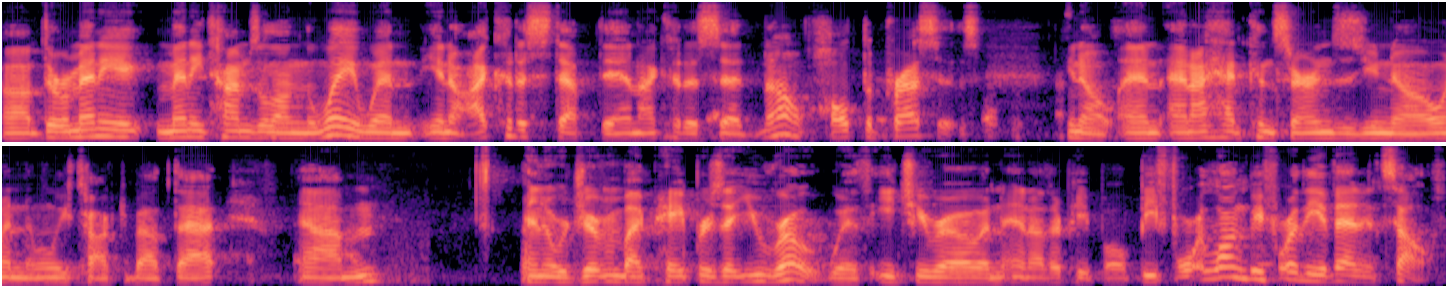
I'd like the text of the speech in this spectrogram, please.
uh, there were many many times along the way when you know I could have stepped in, I could have said no, halt the presses, you know, and and I had concerns as you know, and we've talked about that. Um, and were driven by papers that you wrote with Ichiro and, and other people before, long before the event itself.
